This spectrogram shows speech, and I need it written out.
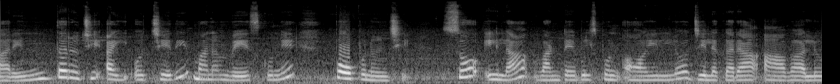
మరింత రుచి అయి వచ్చేది మనం వేసుకునే పోపు నుంచి. సో ఇలా వన్ టేబుల్ స్పూన్ ఆయిల్లో జీలకర్ర ఆవాలు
